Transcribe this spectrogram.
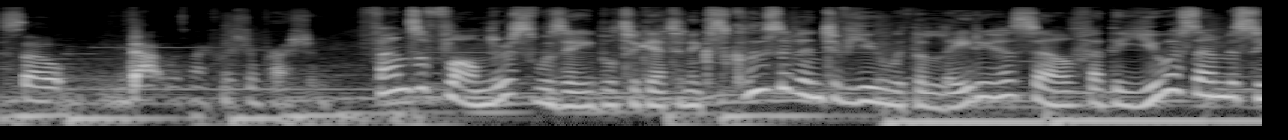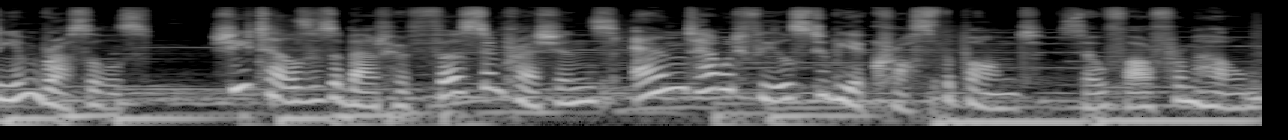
So that was my first impression. Fans of Flanders was able to get an exclusive interview with the lady herself at the US Embassy in Brussels. She tells us about her first impressions and how it feels to be across the pond, so far from home.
